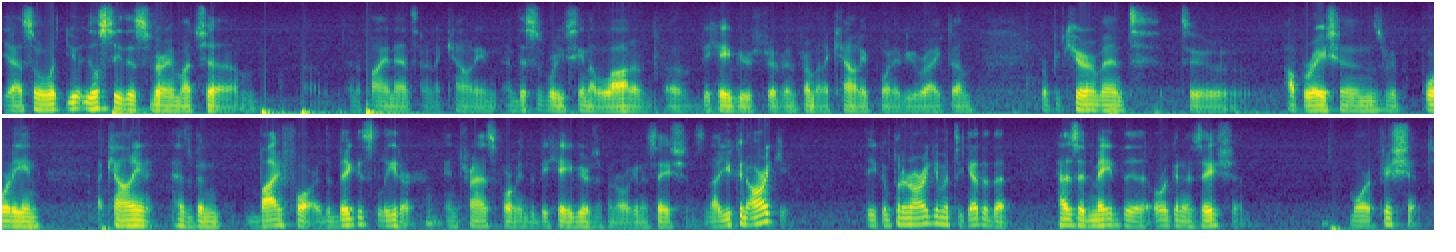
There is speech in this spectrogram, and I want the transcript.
Yeah, so what you, will see this very much um, in a finance and an accounting, and this is where you've seen a lot of, of behaviors driven from an accounting point of view, right? Um, for procurement to operations, reporting, accounting has been by far the biggest leader in transforming the behaviors of an organization. Now, you can argue you can put an argument together that has it made the organization more efficient,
